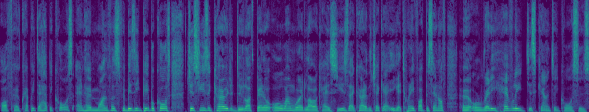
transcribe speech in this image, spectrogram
off her Crappy to Happy course and her Mindfulness for Busy People course. Just use the code Do Life Better, all one word lowercase. Use that code at the checkout. You get 25% off her already heavily discounted courses.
